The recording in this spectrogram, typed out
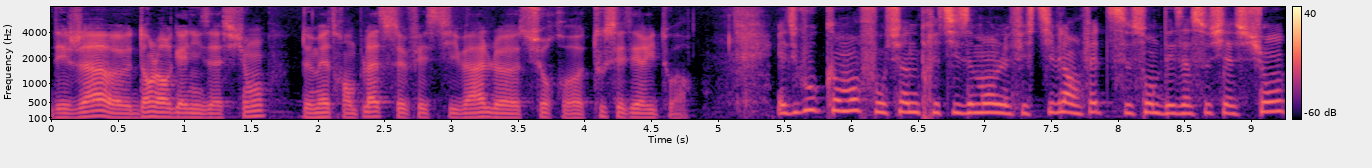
déjà, euh, dans l'organisation, de mettre en place ce festival euh, sur euh, tous ces territoires. Et du coup, comment fonctionne précisément le festival? En fait, ce sont des associations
